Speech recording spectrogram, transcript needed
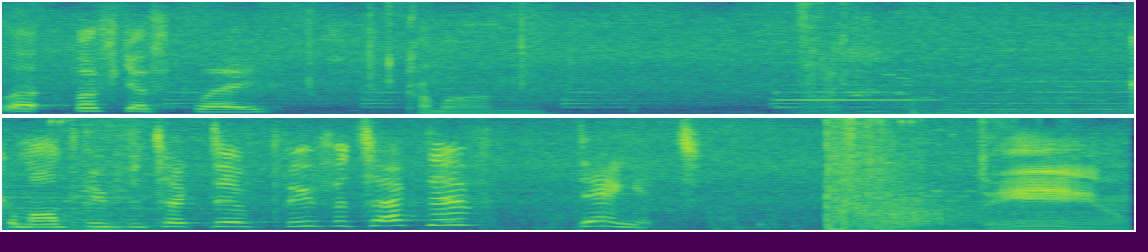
Let, let's just play. Come on. Come on, please, detective. Please, detective. Dang it. Damn.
